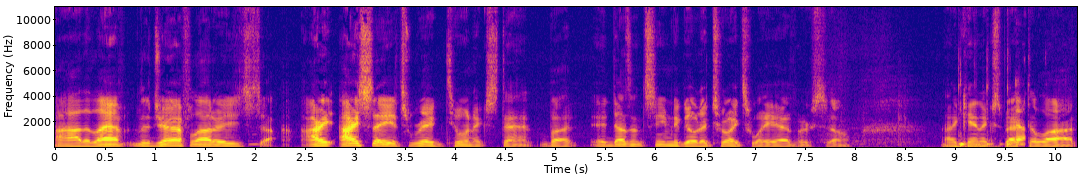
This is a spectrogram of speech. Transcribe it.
uh, the la- the draft lotteries, I I say it's rigged to an extent, but it doesn't seem to go Detroit's way ever. So I can't expect a lot.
